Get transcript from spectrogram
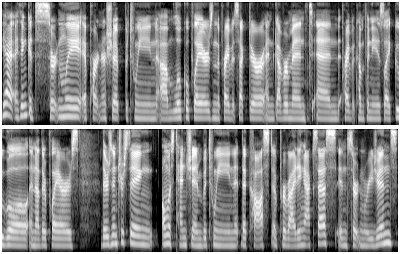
Yeah, I think it's certainly a partnership between um, local players in the private sector and government and private companies like Google and other players. There's interesting almost tension between the cost of providing access in certain regions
